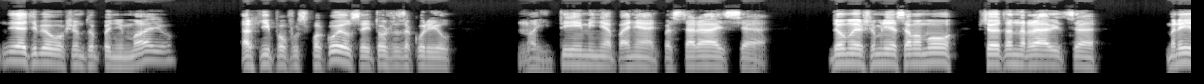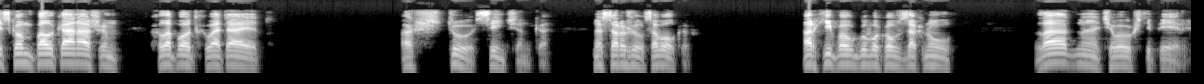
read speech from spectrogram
Я тебя, в общем-то, понимаю. Архипов успокоился и тоже закурил. Но и ты меня понять постарайся. Думаешь, мне самому все это нравится? Мне из комполка нашим хлопот хватает. — А что, Сенченко? — насторожился Волков. Архипов глубоко вздохнул. — Ладно, чего уж теперь.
